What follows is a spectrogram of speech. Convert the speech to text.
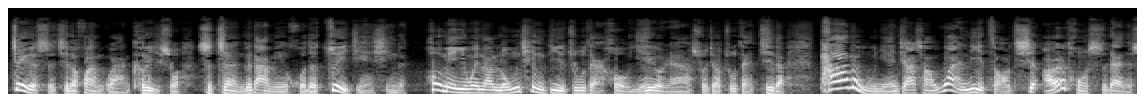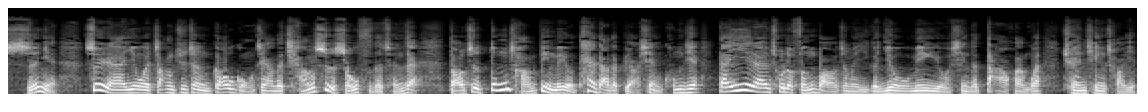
这个时期的宦官可以说是整个大明活得最艰辛的。后面一位呢，隆庆帝朱载垕，也有人啊说叫朱载基的。他的五年加上万历早期儿童时代的十年，虽然因为张居正、高拱这样的强势首辅的存在，导致东厂并没有太大的表现空间，但依然出了冯保这么一个有名有姓的大宦官，权倾朝野。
